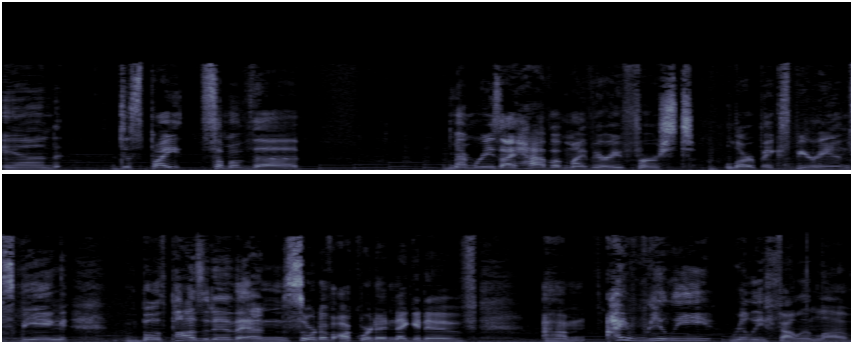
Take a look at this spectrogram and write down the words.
And despite some of the memories I have of my very first LARP experience being both positive and sort of awkward and negative, um, I really, really fell in love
